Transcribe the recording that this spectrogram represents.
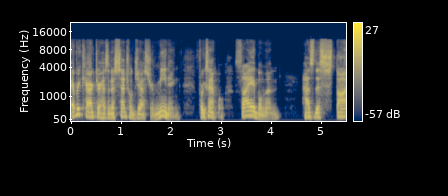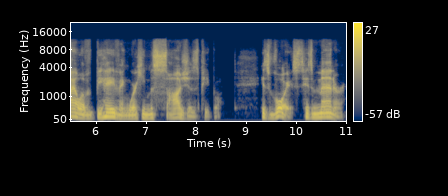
every character has an essential gesture, meaning, for example, Ableman has this style of behaving where he massages people. His voice, his manner,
